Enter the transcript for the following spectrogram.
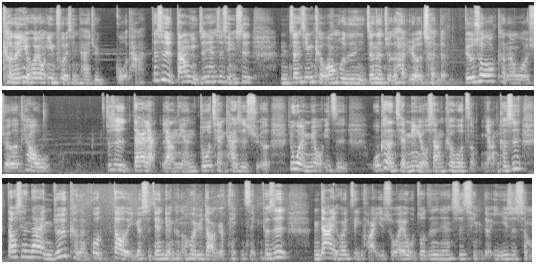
可能也会用应付的心态去过它，但是当你这件事情是你真心渴望，或者是你真的觉得很热忱的，比如说，可能我学了跳舞，就是大概两两年多前开始学了，就我也没有一直。我可能前面有上课或怎么样，可是到现在你就是可能过到了一个时间点，可能会遇到一个瓶颈。可是你当然也会自己怀疑说，哎，我做这件事情的意义是什么？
